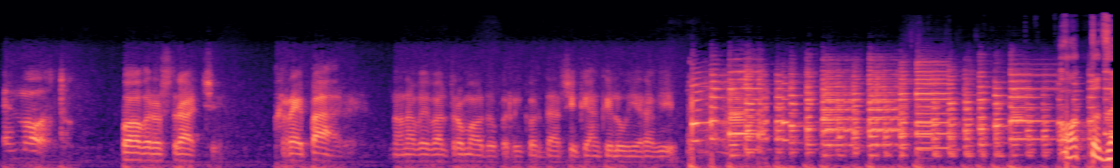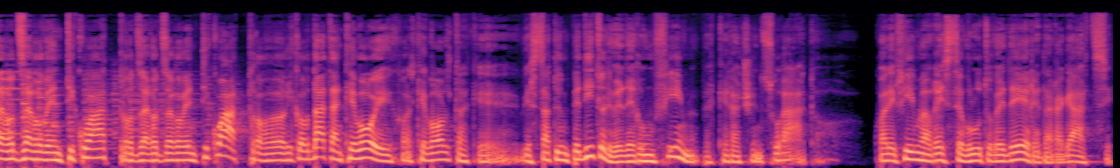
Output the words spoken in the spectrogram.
È morto. Povero Stracci, crepare. Non aveva altro modo per ricordarci che anche lui era vivo. 80024 0024 ricordate anche voi qualche volta che vi è stato impedito di vedere un film perché era censurato quale film avreste voluto vedere da ragazzi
